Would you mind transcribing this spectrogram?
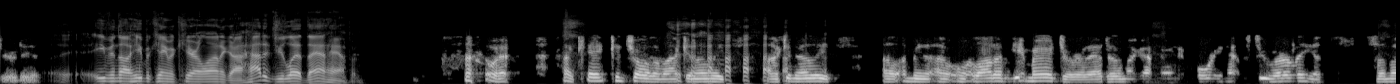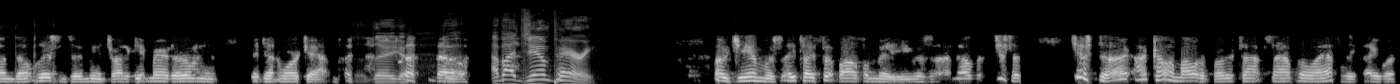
Sure did. Even though he became a Carolina guy, how did you let that happen? well, I can't control them. I can only. I can only. I mean, a, a lot of them get married too early. I told them I got married at forty, and that was too early, and some of them don't listen to me and try to get married early, and it doesn't work out. there you go. no. How about Jim Perry? Oh, Jim was he played football for me. He was another just a just a, I, call them all the prototype South Lenoir athlete. They were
